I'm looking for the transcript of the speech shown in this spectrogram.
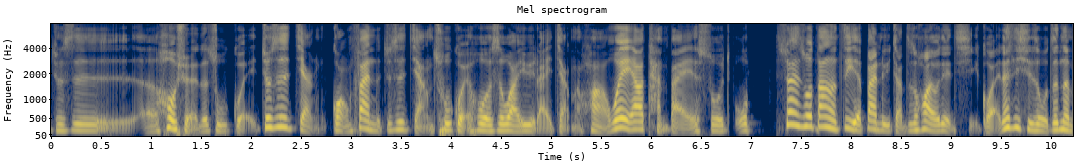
就是呃候选人的出轨，就是讲广泛的，就是讲出轨或者是外遇来讲的话，我也要坦白说，我。虽然说当着自己的伴侣讲这句话有点奇怪，但是其实我真的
